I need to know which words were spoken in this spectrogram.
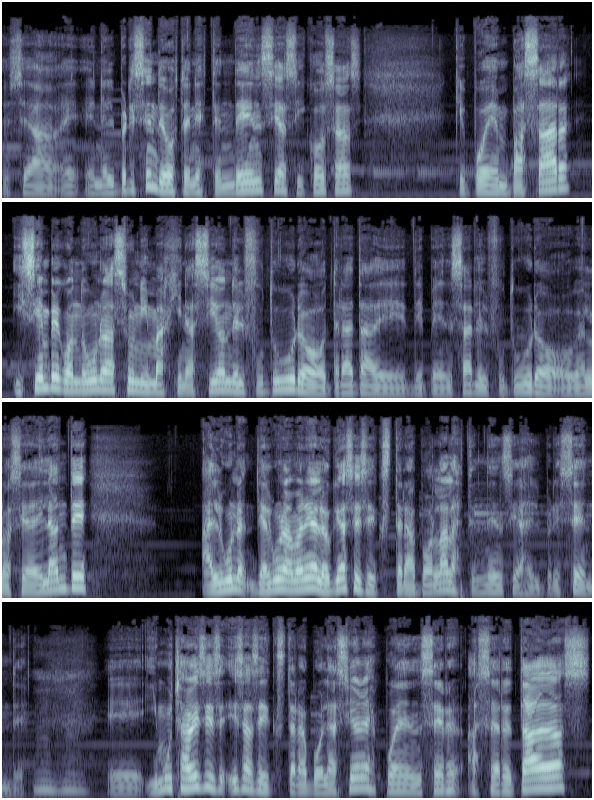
O sea, e- en el presente vos tenés tendencias y cosas que pueden pasar. Y siempre cuando uno hace una imaginación del futuro o trata de pensar el futuro o verlo hacia adelante, alguna, de alguna manera lo que hace es extrapolar las tendencias del presente. Eh, y muchas veces esas extrapolaciones pueden ser acertadas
